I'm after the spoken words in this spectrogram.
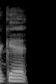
Target.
